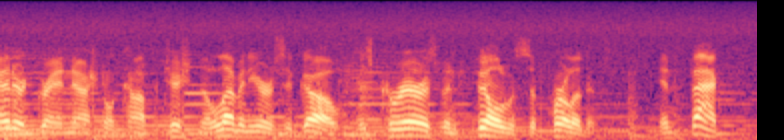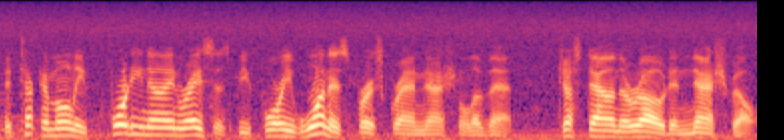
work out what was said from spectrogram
Entered Grand National competition 11 years ago, his career has been filled with superlatives. In fact, it took him only 49 races before he won his first Grand National event, just down the road in Nashville.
